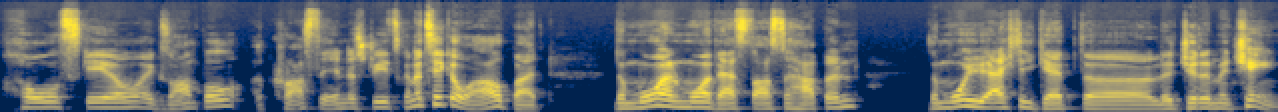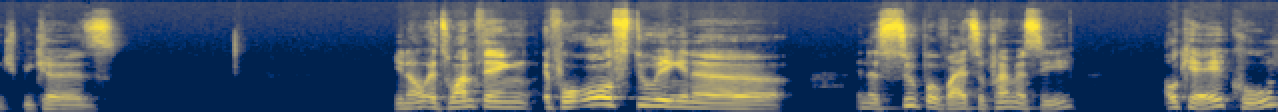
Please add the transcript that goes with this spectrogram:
whole scale example across the industry, it's going to take a while, but the more and more that starts to happen, the more you actually get the legitimate change because you know it's one thing if we're all stewing in a in a soup of white supremacy okay cool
